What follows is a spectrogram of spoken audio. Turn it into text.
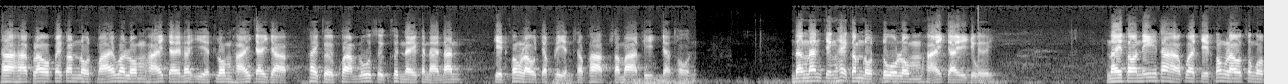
ถ้าหากเราไปกำหนดหมายว่าลมหายใจละเอียด ลมหายใจหยาบ ให้เกิดความรู้สึกขึ้นในขณะนั้น จิตของเราจะเปลี่ยนสภาพสมาธิจะถอน ดังนั้นจึงให้กำหนดดูลมหายใจอยู่เลย ในตอนนี้ถ้าหากว่าจิตของเราสงบ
